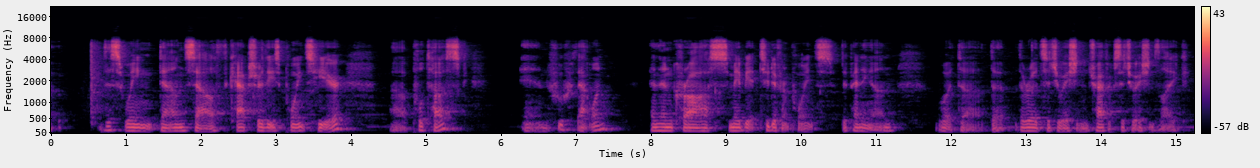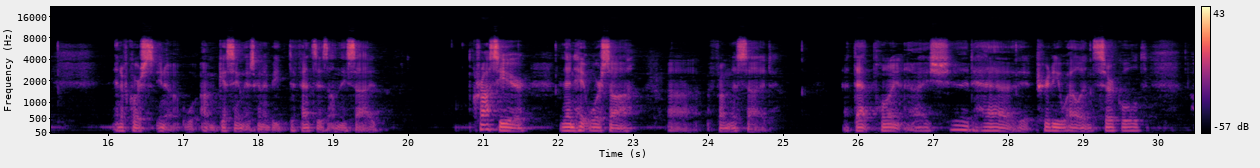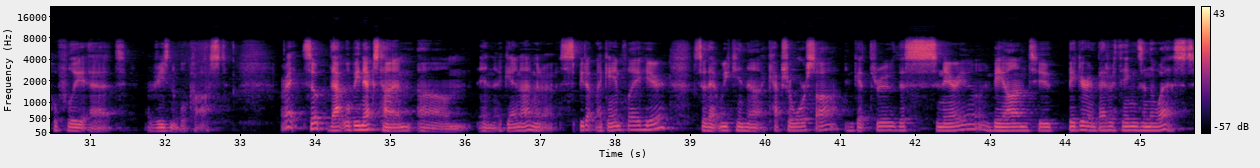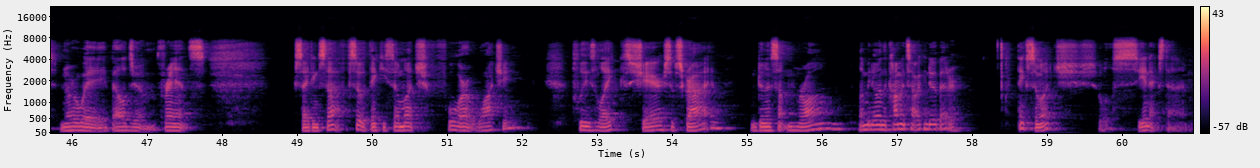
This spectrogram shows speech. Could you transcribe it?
this wing down south, capture these points here, uh, Pultusk, and whew, that one, and then cross maybe at two different points depending on what uh, the the road situation, traffic situations like. And of course, you know, I'm guessing there's going to be defenses on this side. Cross here, and then hit Warsaw uh, from this side. At that point, I should have it pretty well encircled, hopefully at a reasonable cost. All right, so that will be next time. Um, and again, I'm going to speed up my gameplay here so that we can uh, capture Warsaw and get through this scenario and beyond to bigger and better things in the West Norway, Belgium, France. Exciting stuff. So, thank you so much for watching. Please like, share, subscribe. I'm doing something wrong. Let me know in the comments how I can do it better. Thanks so much. We'll see you next time.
